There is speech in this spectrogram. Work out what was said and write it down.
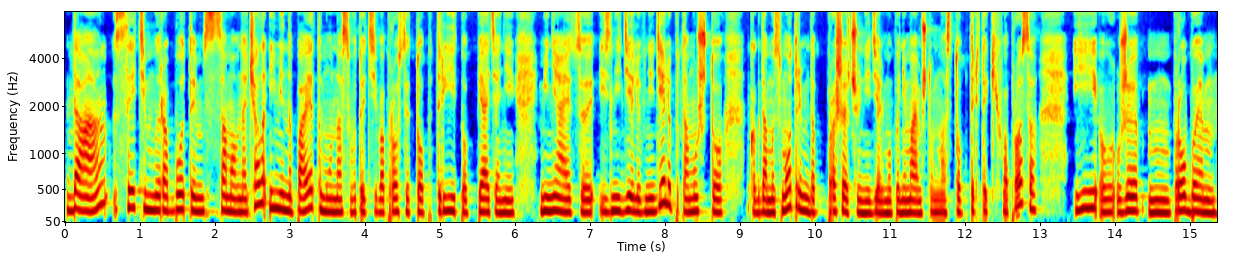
Да, с этим мы работаем с самого начала. Именно поэтому у нас вот эти вопросы топ-3, топ-5, они меняются из недели в неделю, потому что когда мы смотрим да, прошедшую неделю, мы понимаем, что у нас топ-3 таких вопросов, и э, уже пробуем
